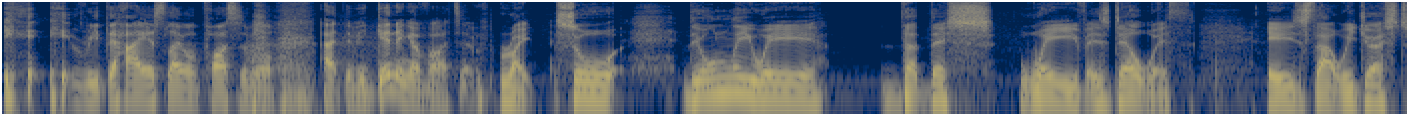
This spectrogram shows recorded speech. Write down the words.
read the highest level possible at the beginning of autumn. Right. So the only way that this wave is dealt with is that we just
